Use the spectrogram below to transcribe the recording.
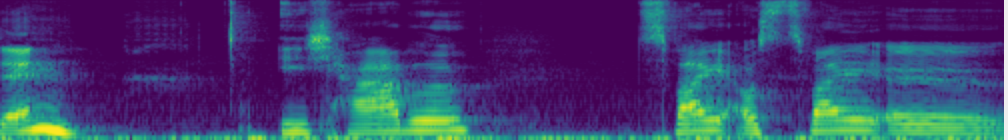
denn ich habe zwei aus zwei äh,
